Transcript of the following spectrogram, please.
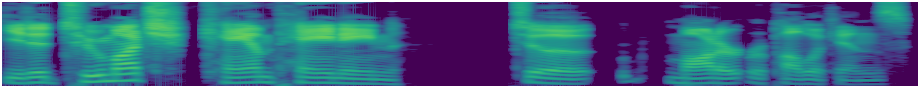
He did too much campaigning to moderate Republicans,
